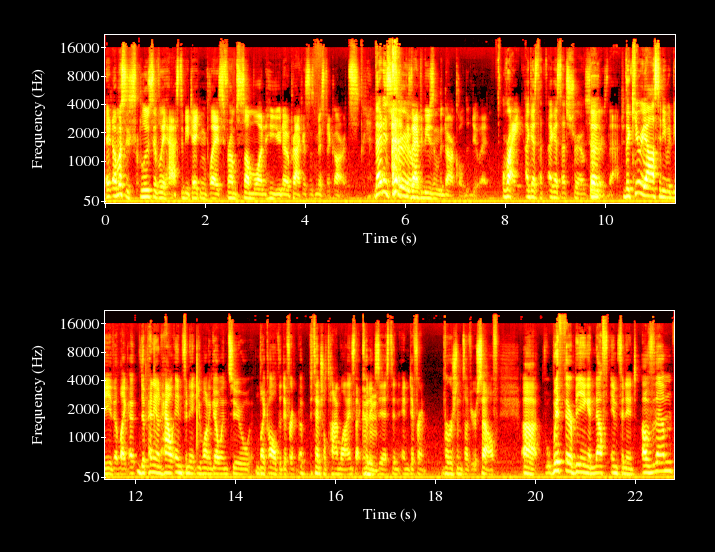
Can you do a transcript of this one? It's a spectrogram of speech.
It almost exclusively has to be taking place from someone who you know practices mystic arts, that is true, because they have to be using the Darkhold to do it. right? I guess that I guess that's true. So The- there's that. the curiosity would be that like uh, depending on how infinite you want to go into like all the different uh, potential timelines that could Mhm. exist in different versions of yourself uh, with there being enough infinite of them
